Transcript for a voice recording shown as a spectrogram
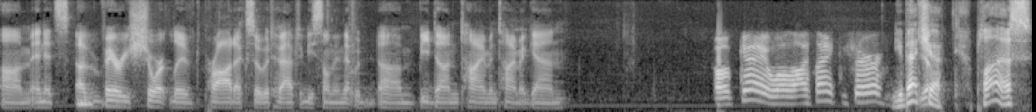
Um, and it's a very short lived product, so it would have to be something that would um, be done time and time again. Okay, well, I thank you, sir. You betcha. Plus,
